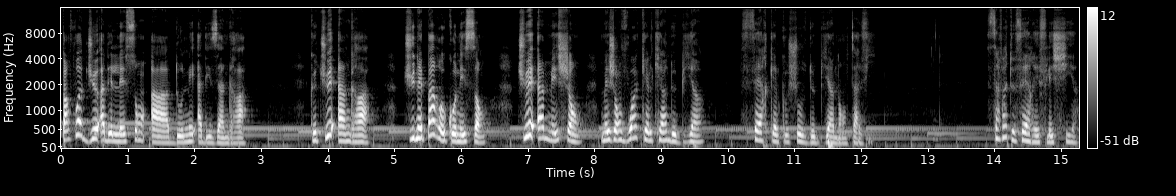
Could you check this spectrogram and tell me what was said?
Parfois, Dieu a des leçons à donner à des ingrats. Que tu es ingrat, tu n'es pas reconnaissant, tu es un méchant, mais j'envoie quelqu'un de bien faire quelque chose de bien dans ta vie. Ça va te faire réfléchir.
